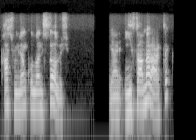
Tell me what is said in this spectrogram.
kaç milyon kullanıcısı olmuş. Yani insanlar artık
